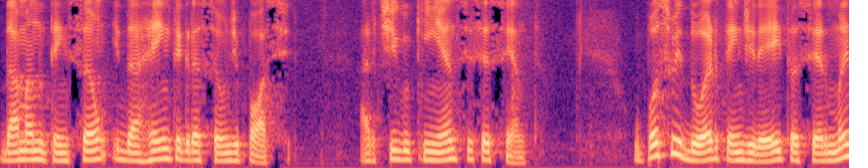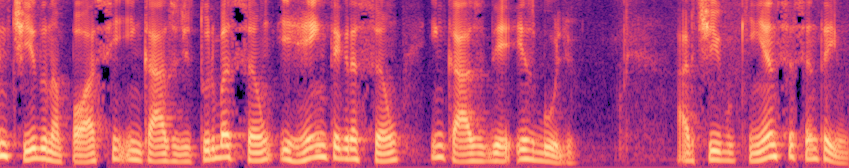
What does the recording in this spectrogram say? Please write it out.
Da manutenção e da reintegração de posse. Artigo 560. O possuidor tem direito a ser mantido na posse em caso de turbação e reintegração em caso de esbulho. Artigo 561.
